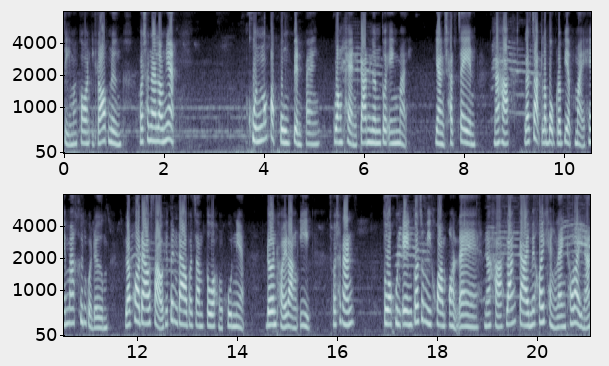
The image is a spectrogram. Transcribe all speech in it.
ศีมังกรอีกรอบหนึ่งเพราะฉะนั้นแล้วเนี่ย คุณต้องปรับปรุงเปลี่ยนแปลงวางแผนการเงินตัวเองใหม่ อย่างชัดเจนนะคะ และจัดระบบระเบียบใหม่ให้มากขึ้นกว่าเดิม แล้วพอดาวเสาร์ที่เป็นดาวประจำตัวของคุณเนี่ยเดินถอยหลังอีก เพราะฉะนั้นตัวคุณเองก็จะมีความอ่อนแอนะคะ ร่างกายไม่ค่อยแข็งแรงเท่าไหร่นะ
